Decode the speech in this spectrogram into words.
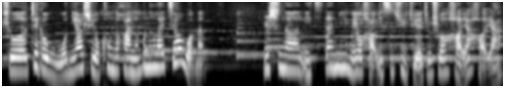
说：“这个舞你要是有空的话，能不能来教我们？”于是呢，李斯丹妮没有好意思拒绝，就说：“好呀，好呀。”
